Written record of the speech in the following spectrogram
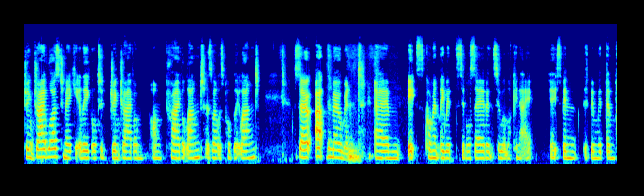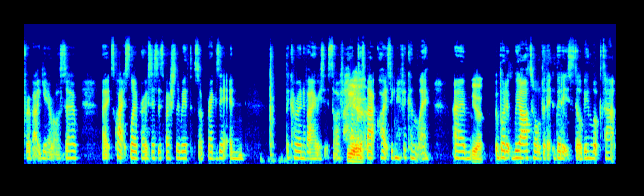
drink drive laws to make it illegal to drink drive on, on private land as well as public land. So at the moment, um, it's currently with civil servants who are looking at it. It's been it's been with them for about a year or so. Uh, it's quite a slow process, especially with sort of Brexit and the coronavirus. It's sort of held Yeah. us back quite significantly. Um, Yeah. But it, we are told that it, that it's still being looked at.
